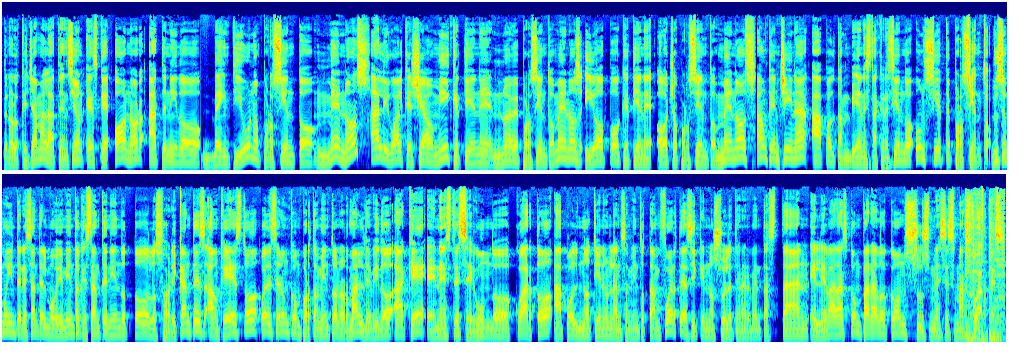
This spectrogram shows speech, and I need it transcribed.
pero lo que llama la atención es que Honor ha tenido 21% menos, al igual que Xiaomi que tiene 9% menos y Oppo que tiene 8% menos, aunque en China Apple también está creciendo un 7%. Luce muy interesante el movimiento que están teniendo todos los fabricantes, aunque esto puede ser un comportamiento normal debido a que en este segundo cuarto Apple no tiene un lanzamiento tan fuerte, así que no suele tener ventas tan elevadas comparado con sus meses más fuertes.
